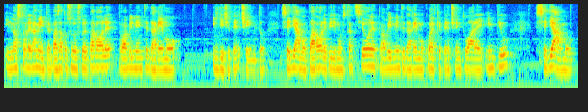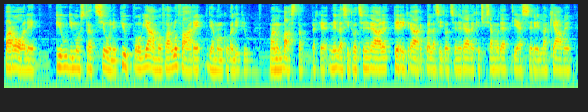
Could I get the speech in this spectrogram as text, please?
il nostro allenamento è basato solo sulle parole, probabilmente daremo il 10%. Se diamo parole più dimostrazione, probabilmente daremo qualche percentuale in più. Se diamo parole più dimostrazione, più proviamo a farlo fare, diamo ancora di più. Ma non basta, perché nella situazione reale, per ricreare quella situazione reale che ci siamo detti essere la chiave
